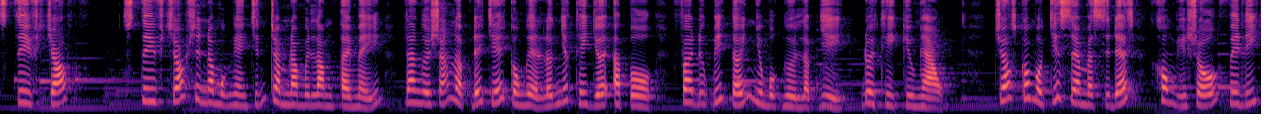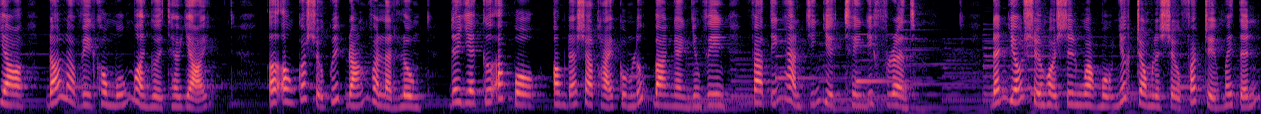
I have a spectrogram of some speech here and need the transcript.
Steve Jobs Steve Jobs sinh năm 1955 tại Mỹ, là người sáng lập đế chế công nghệ lớn nhất thế giới Apple và được biết tới như một người lập dị, đôi khi kiêu ngạo. Jobs có một chiếc xe Mercedes không biển số vì lý do đó là vì không muốn mọi người theo dõi. Ở ông có sự quyết đoán và lạnh lùng. Để giải cứu Apple, ông đã sa thải cùng lúc 3.000 nhân viên và tiến hành chiến dịch Think Different, đánh dấu sự hồi sinh ngoạn mục nhất trong lịch sử phát triển máy tính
